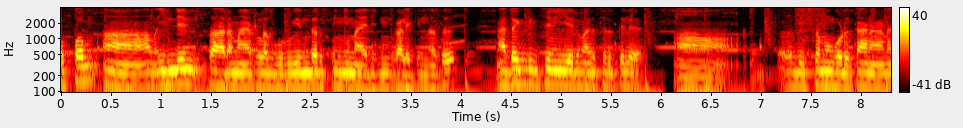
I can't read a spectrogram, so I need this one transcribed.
ഒപ്പം ഇന്ത്യൻ താരമായിട്ടുള്ള ഗുർവിന്ദർ സിംഗുമായിരിക്കും കളിക്കുന്നത്. മാറ്റോക് ദിക്ചൻ ഈ ഒരു മത്സരത്തിൽ വിശ്രമം കൊടുക്കാനാണ്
